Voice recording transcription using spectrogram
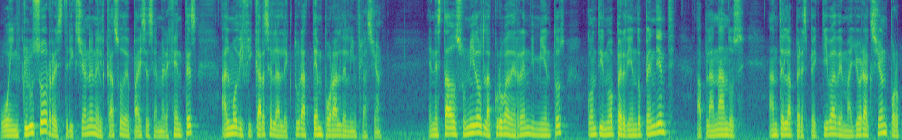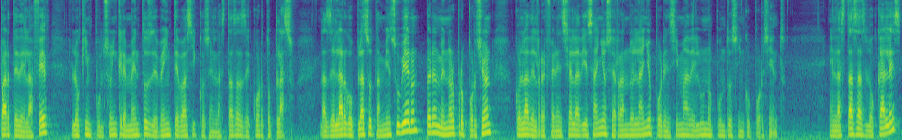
o incluso restricción en el caso de países emergentes al modificarse la lectura temporal de la inflación. En Estados Unidos la curva de rendimientos continuó perdiendo pendiente, aplanándose, ante la perspectiva de mayor acción por parte de la Fed, lo que impulsó incrementos de 20 básicos en las tasas de corto plazo. Las de largo plazo también subieron, pero en menor proporción, con la del referencial a 10 años cerrando el año por encima del 1.5%. En las tasas locales,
